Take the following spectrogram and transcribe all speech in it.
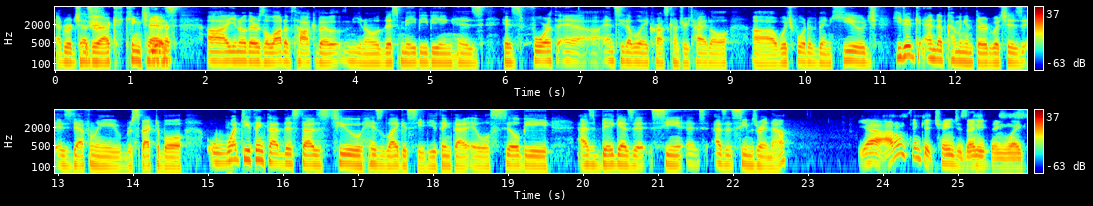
Edward Cheserek, King Ches. Yeah. Uh, you know, there's a lot of talk about you know this maybe being his his fourth uh, NCAA cross country title uh, which would have been huge. He did end up coming in third, which is is definitely respectable. What do you think that this does to his legacy? Do you think that it will still be as big as it seems as it seems right now? Yeah, I don't think it changes anything. Like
